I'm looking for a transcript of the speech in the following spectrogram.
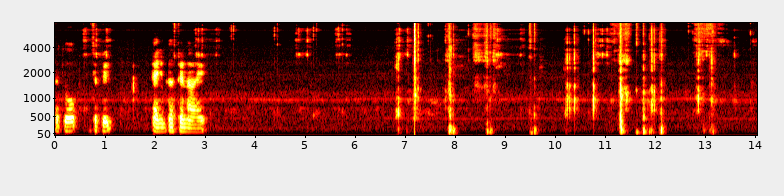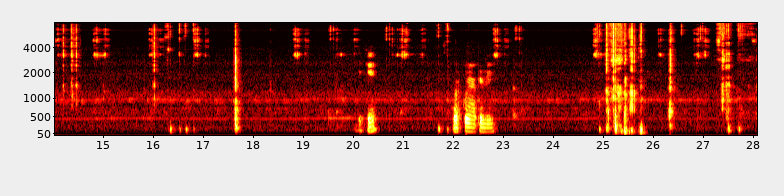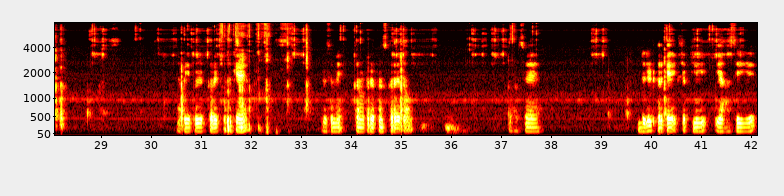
ताकि एग्जैक्टली टेंजेंट कंस्ट्रेंट ना आए देखिए और को यहाँ पे मैं यहाँ पे प्रोजेक्ट कर एक्सपोर्ट क्या है। जैसे मैं कन्वर्टर रेफरेंस कर देता हूँ। से डिलीट करके एक्जैक्टली यहाँ से ये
